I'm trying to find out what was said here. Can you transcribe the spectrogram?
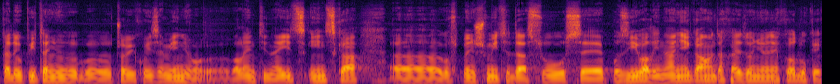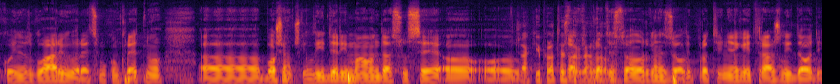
kada je u pitanju e, čovjek koji je zamijenio e, Valentina Inska, e, gospodin Šmit, da su se pozivali na njega, onda kada je donio neke odluke koje ne odgovaraju, recimo konkretno bošnjačkim liderima, onda su se čak i protestovali organizovali protiv njega i tražili da odi.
